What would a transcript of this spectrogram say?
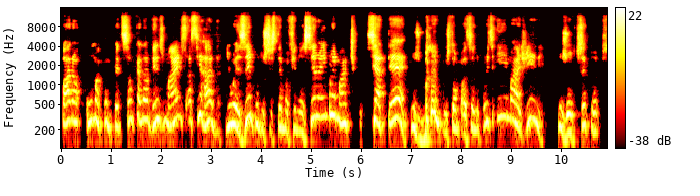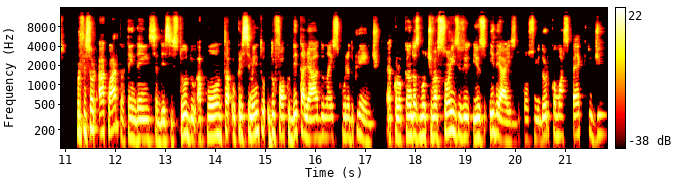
para uma competição cada vez mais acirrada. E o exemplo do sistema financeiro é emblemático. Se até os bancos estão passando por isso, imagine nos outros setores. Professor, a quarta tendência desse estudo aponta o crescimento do foco detalhado na escolha do cliente, é, colocando as motivações e os ideais do consumidor como aspecto de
